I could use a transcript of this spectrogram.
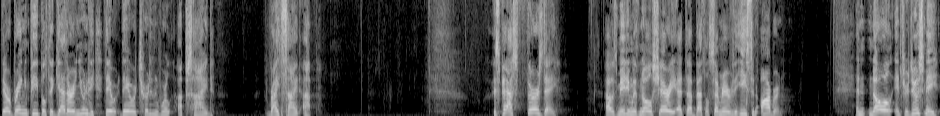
They were bringing people together in unity. They were, they were turning the world upside, right side up. This past Thursday, I was meeting with Noel Sherry at the Bethel Seminary of the East in Auburn. And Noel introduced me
